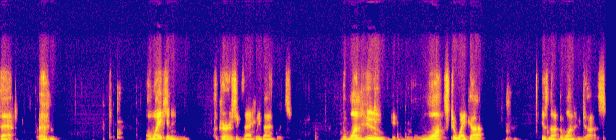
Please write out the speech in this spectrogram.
that awakening occurs exactly backwards. The one who wants to wake up is not the one who does.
